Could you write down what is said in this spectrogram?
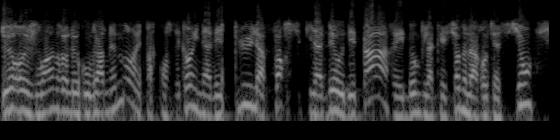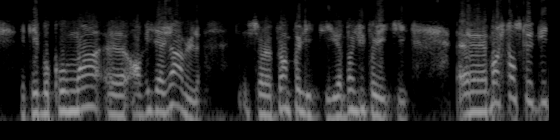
de rejoindre le gouvernement. Et par conséquent, il n'avait plus la force qu'il avait au départ. Et donc, la question de la rotation était beaucoup moins euh, envisageable sur le plan politique, le point de vue politique. Euh, moi, je pense que Guy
